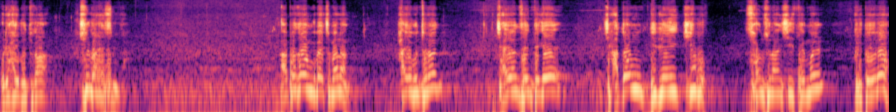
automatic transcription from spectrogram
우리 하이번트가 출발했습니다. 앞에도 언급했지만은 하이번트는 자연 생태계 자동 리레이 기부 선순환 시스템을 그대로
